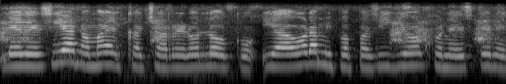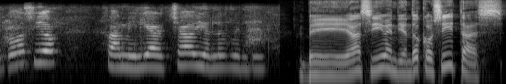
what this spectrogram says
Le decía nomás el cacharrero loco y ahora mi papá siguió con este negocio familiar. Chao, Dios los bendiga. Ve así vendiendo cositas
